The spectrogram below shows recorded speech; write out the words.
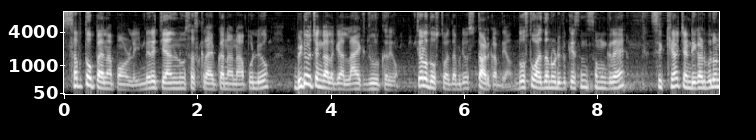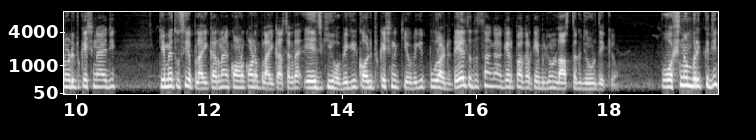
ਸਭ ਤੋਂ ਪਹਿਲਾਂ ਪਾਉਣ ਲਈ ਮੇਰੇ ਚੈਨਲ ਨੂੰ ਸਬਸਕ੍ਰਾਈਬ ਕਰਨਾ ਨਾ ਭੁੱਲਿਓ ਵੀਡੀਓ ਚੰਗਾ ਲੱਗਿਆ ਲਾਈਕ ਜ਼ਰੂਰ ਕਰਿਓ ਚਲੋ ਦੋਸਤੋ ਅੱਜ ਦਾ ਵੀਡੀਓ ਸਟਾਰਟ ਕਰਦੇ ਹਾਂ ਦੋਸਤੋ ਅੱਜ ਦਾ ਨੋਟੀਫਿਕੇਸ਼ਨ ਸਮਗ੍ਰ ਹੈ ਸਿੱਖਿਆ ਚੰਡੀਗੜ੍ਹ ਵੱਲੋਂ ਨੋਟੀਫਿਕੇਸ਼ਨ ਆਇਆ ਜੀ ਕਿਵੇਂ ਤੁਸੀਂ ਅਪਲਾਈ ਕਰਨਾ ਹੈ ਕੌਣ-ਕੌਣ ਅਪਲਾਈ ਕਰ ਸਕਦਾ ਏਜ ਕੀ ਹੋਵੇਗੀ ਕੁਆਲੀਫਿਕੇਸ਼ਨ ਕੀ ਹੋਵੇਗੀ ਪੂਰਾ ਡਿਟੇਲ ਚ ਦੱਸਾਂਗਾ ਕਿਰਪਾ ਕਰਕੇ ਵੀਡੀਓ ਨੂੰ ਲਾਸਟ ਤੱਕ ਜ਼ਰੂਰ ਦੇਖਿਓ ਪੋਸਟ ਨੰਬਰ 1 ਜੀ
